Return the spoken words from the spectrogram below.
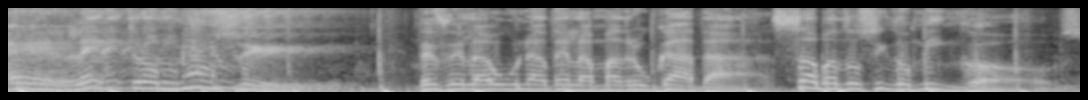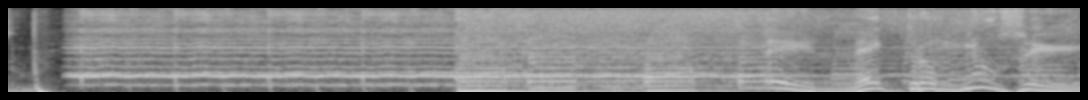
Electro Music. Desde la una de la madrugada, sábados y domingos. Electro Music.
